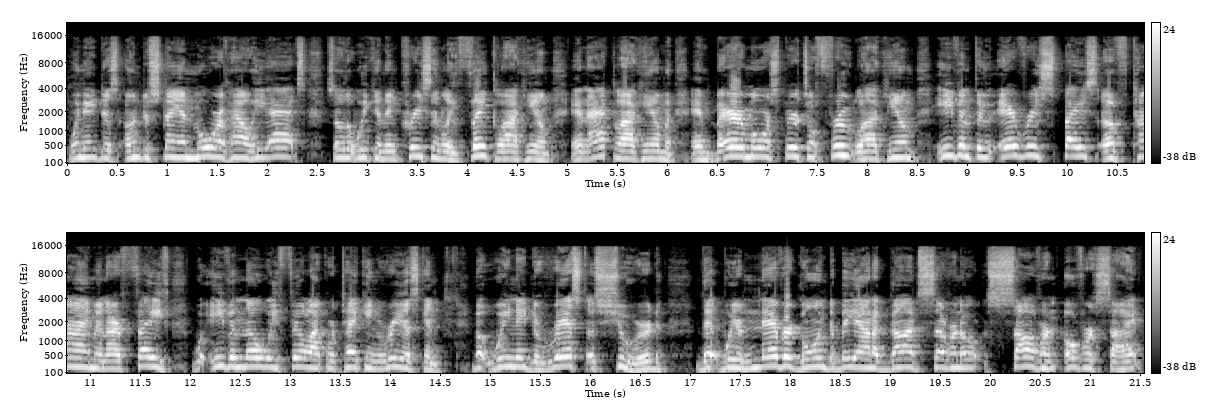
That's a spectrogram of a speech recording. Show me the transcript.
We need to understand more of how he acts so that we can increasingly think like him and act like him and bear more spiritual fruit like him even through every space of time in our faith even though we feel like we're taking risk and but we need to rest assured that we're never going to be out of God's sovereign, sovereign oversight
